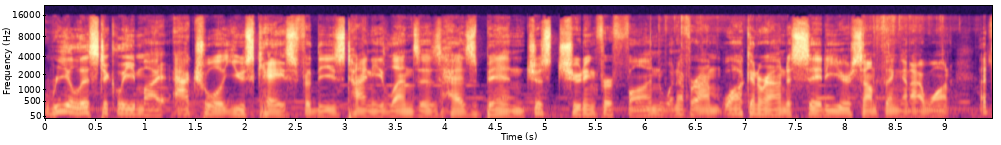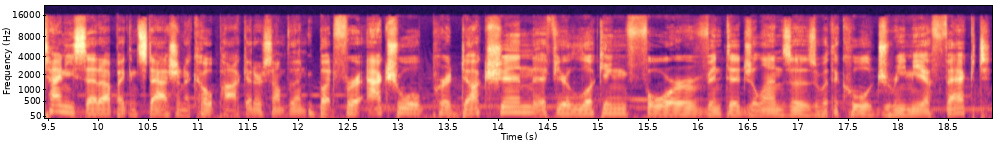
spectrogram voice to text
Realistically, my actual use case for these tiny lenses has been just shooting for fun whenever I'm walking around a city or something and I want a tiny setup I can stash in a coat pocket or something. But for actual production, if you're looking for vintage lenses with a cool dreamy effect,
